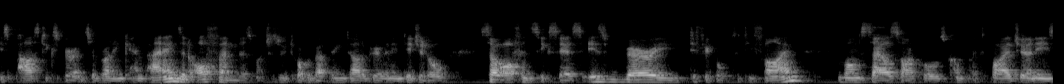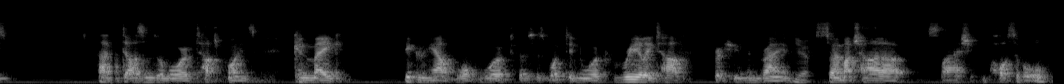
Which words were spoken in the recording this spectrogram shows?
is past experience of running campaigns. And often, as much as we talk about being data driven in digital, so often success is very difficult to define. Long sales cycles, complex buyer journeys, uh, dozens or more of touch points can make figuring out what worked versus what didn't work really tough for a human brain. So much harder slash impossible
